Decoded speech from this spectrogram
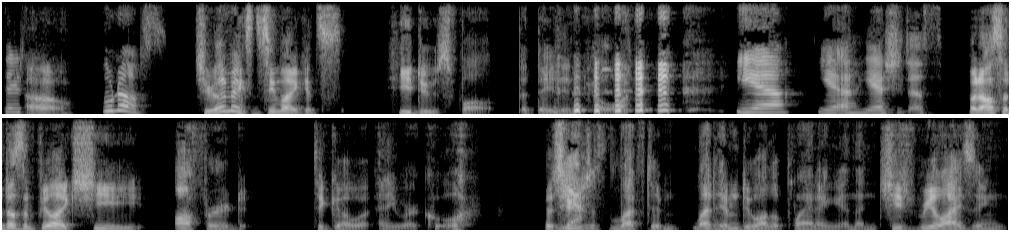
There's Oh. who knows. She really makes it seem like it's Hidu's fault that they didn't go on. yeah, yeah, yeah. She does. but also doesn't feel like she offered to go anywhere cool. But she Yeah. just left him, let him do all the planning, and then she's realizing,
